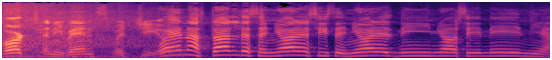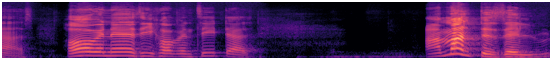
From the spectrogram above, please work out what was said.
Sports and events with Gio. Buenas tardes, señores y señores, niños y niñas, jóvenes y jovencitas, amantes del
